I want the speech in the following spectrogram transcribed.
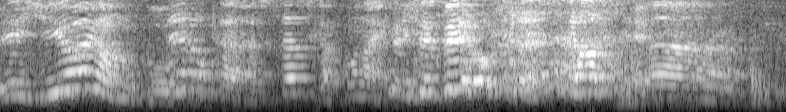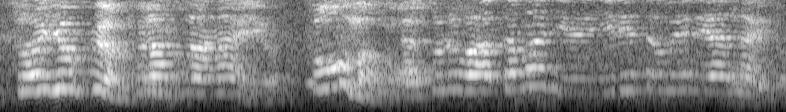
え嫌やんそゼロから下しか来ない。よいやゼロから下って。う最悪やんんプラスはないよ。そうなの？それを頭に入れた上でやんないと。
